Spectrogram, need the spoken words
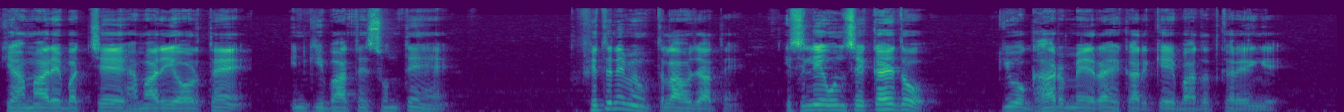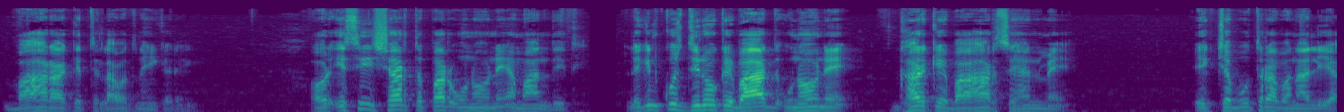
کہ ہمارے بچے، ہماری عورتیں ان کی باتیں سنتے ہیں، فتنے میں مبتلا ہو جاتے ہیں۔ اس لیے ان سے کہہ دو کہ وہ گھر میں رہ کر کے عبادت کریں گے، باہر آ کے تلاوت نہیں کریں گے۔ اور اسی شرط پر انہوں نے امان دی تھی۔ لیکن کچھ دنوں کے بعد انہوں نے گھر کے باہر صحن میں ایک چبوترا بنا لیا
